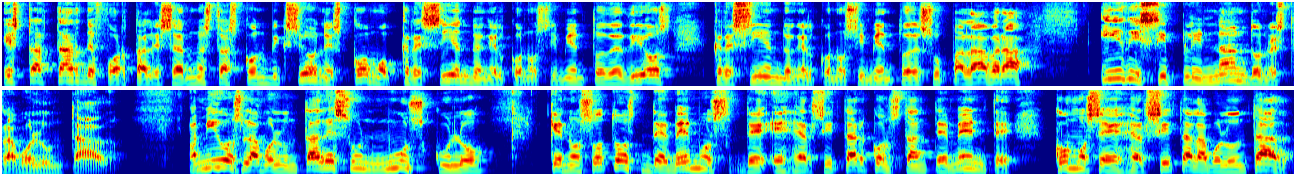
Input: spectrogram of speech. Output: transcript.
es tratar de fortalecer nuestras convicciones, como creciendo en el conocimiento de Dios, creciendo en el conocimiento de su palabra y disciplinando nuestra voluntad. Amigos, la voluntad es un músculo que nosotros debemos de ejercitar constantemente. ¿Cómo se ejercita la voluntad?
